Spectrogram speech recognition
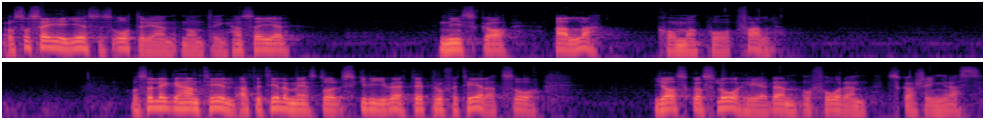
Och så säger Jesus återigen någonting. Han säger, ni ska alla komma på fall. Och så lägger han till att det till och med står skrivet, det är profeterat så. Jag ska slå herden och fåren ska skingras.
